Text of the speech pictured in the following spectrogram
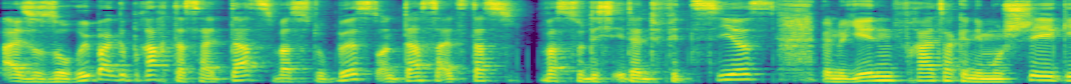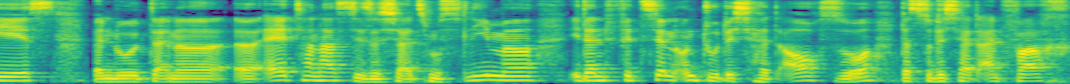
also so rübergebracht, dass halt das, was du bist und das als das, was du dich identifizierst, wenn du jeden Freitag in die Moschee gehst, wenn du deine äh, Eltern hast, die sich als Muslime identifizieren und du dich halt auch so, dass du dich halt einfach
